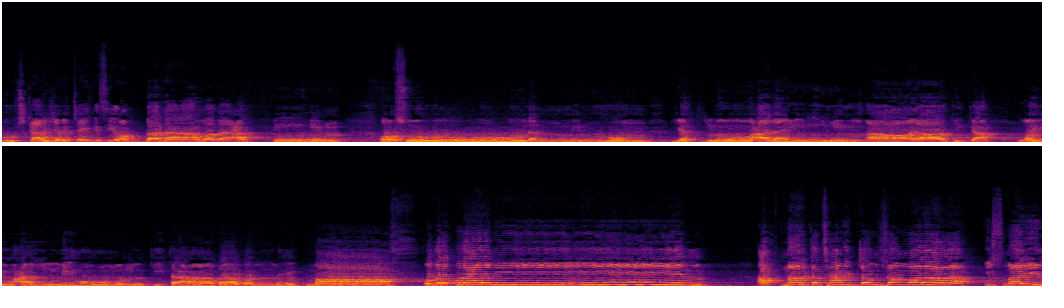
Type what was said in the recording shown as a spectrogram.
পুরস্কার হিসাবে চাইতেছি, রব্বানা রাসূলাম মিনহুম ইয়াতলু আলাইহিম আয়াতিকা ويعلمهم الكتاب والحكمة وقرب العالمين আপনার কাছে আমি জমজমওয়ালা ইসমাইল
